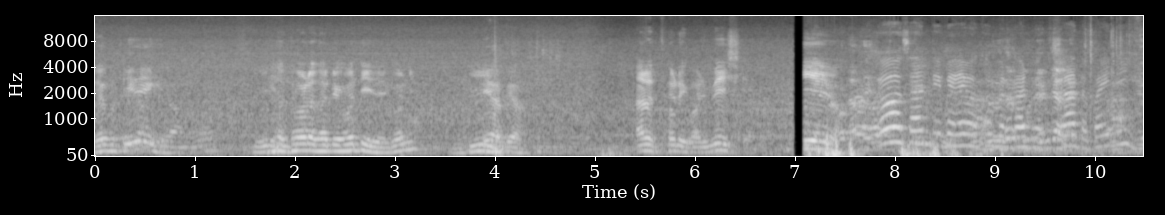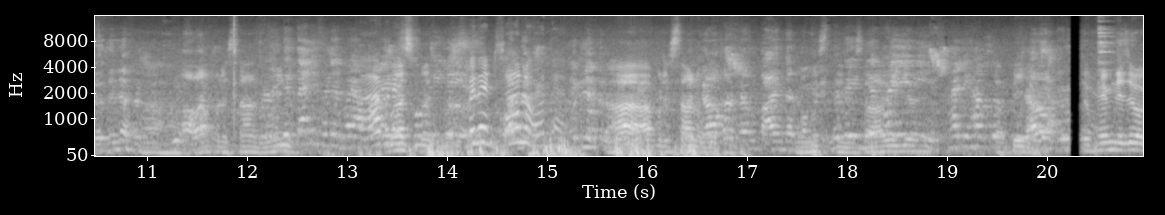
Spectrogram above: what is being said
ભેગું થઈ જાય કે. થોડા થોડી વધી જાય કોને? બે બે. હાલો થોડીક વાર બેસી. આવ્યો ઓ એવા ખબર કાઢવા નહીં. આપણે સાદ હોય આપણે બસ બસ બધાને સાનો હતા હા આપણે છે. તો ફેમિલી જો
